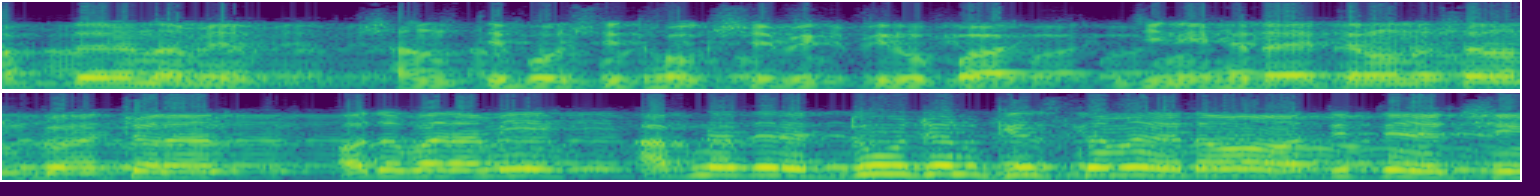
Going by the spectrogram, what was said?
আব্দের নামে শান্তি বর্ষিত হোক সে ব্যক্তির উপর, যিনি হেদায়েতের অনুসরণ করে চলেন। অথবা আমি আপনাদের দুজনকে ইসলামের দাওয়াত দিতেছি।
